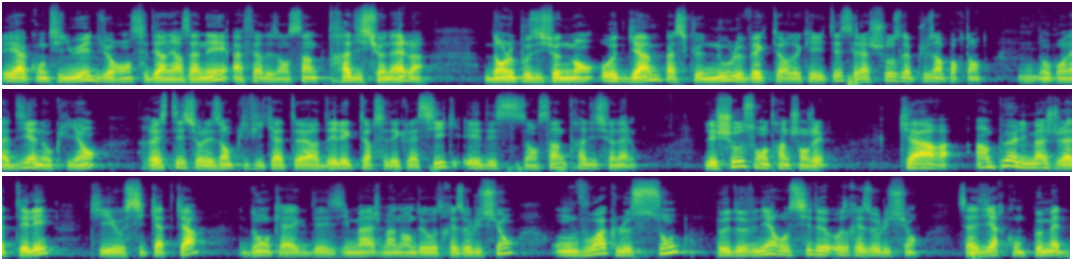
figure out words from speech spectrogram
et a continué durant ces dernières années à faire des enceintes traditionnelles dans le positionnement haut de gamme parce que nous, le vecteur de qualité, c'est la chose la plus importante. Donc, on a dit à nos clients restez sur les amplificateurs des lecteurs CD classiques et des enceintes traditionnelles. Les choses sont en train de changer car un peu à l'image de la télé, qui est aussi 4K, donc avec des images maintenant de haute résolution, on voit que le son peut devenir aussi de haute résolution. C'est-à-dire qu'on peut mettre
